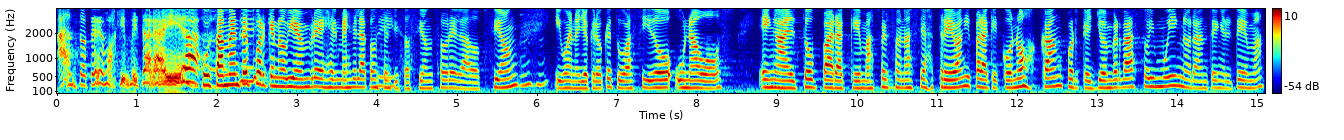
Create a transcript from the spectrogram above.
Anto, tenemos que invitar a Aida. Justamente Sí. porque noviembre es el mes de la Sí. concientización sobre la adopción. Ujú. Y bueno, yo creo que tú has sido una voz en alto para que más personas se atrevan y para que conozcan, porque yo en verdad soy muy ignorante en el tema,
